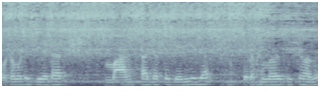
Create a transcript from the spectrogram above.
মোটামুটি চিড়েটার মালটা যাতে বেরিয়ে যায়, সেরকমভাবে দিতে হবে।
